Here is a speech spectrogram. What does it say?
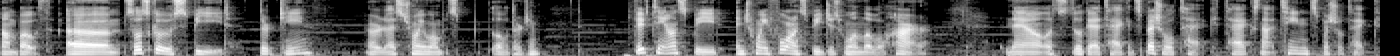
on both. Um, so let's go speed. 13. Or that's 21, but level 13. 15 on speed and 24 on speed, just one level higher. Now let's look at attack and special attack. Attack's 19, special attack.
